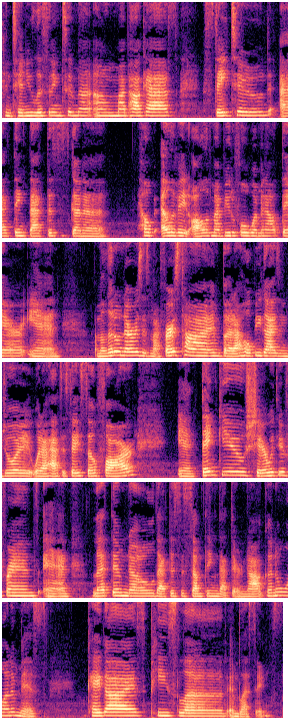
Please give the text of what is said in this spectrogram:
continue listening to my um my podcast. Stay tuned. I think that this is gonna help elevate all of my beautiful women out there and I'm a little nervous. It's my first time, but I hope you guys enjoy what I had to say so far. And thank you. Share with your friends and let them know that this is something that they're not to want to miss. Okay, guys? Peace, love, and blessings.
